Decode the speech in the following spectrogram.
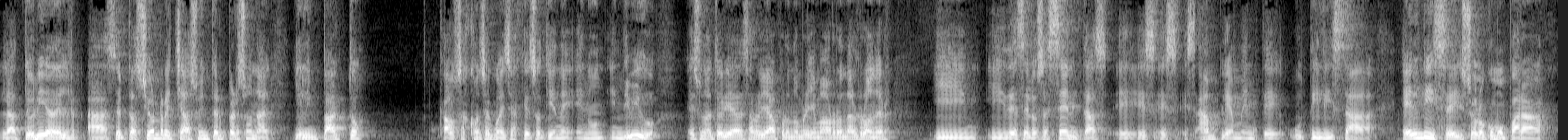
la teoría de aceptación rechazo interpersonal y el impacto, causas, consecuencias que eso tiene en un individuo. Es una teoría desarrollada por un hombre llamado Ronald Runner y, desde los 60 eh, es, es ampliamente utilizada. Él dice, y solo como para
